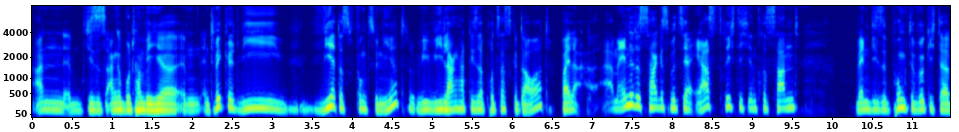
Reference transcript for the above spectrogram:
an, ähm, dieses Angebot haben wir hier ähm, entwickelt. Wie, wie hat das funktioniert? Wie, wie lange hat dieser Prozess gedauert? Weil äh, am Ende des Tages wird es ja erst richtig interessant, wenn diese Punkte wirklich da,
